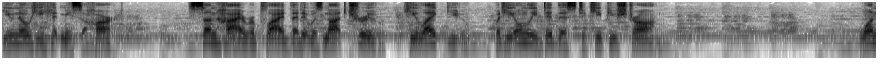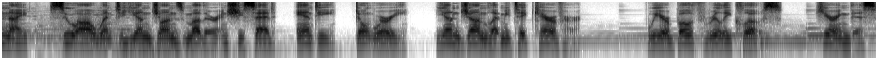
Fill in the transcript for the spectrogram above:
you know he hit me so hard. Sun Hai replied that it was not true, he liked you, but he only did this to keep you strong. One night, Su Ah went to Yun Jun's mother and she said, Auntie, don't worry, Yun Jun let me take care of her. We are both really close. Hearing this,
